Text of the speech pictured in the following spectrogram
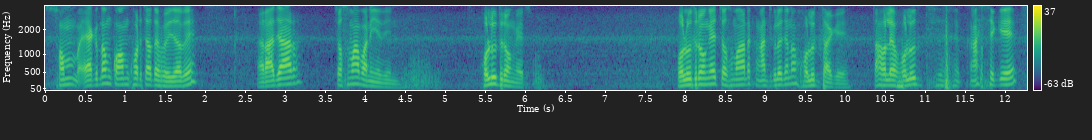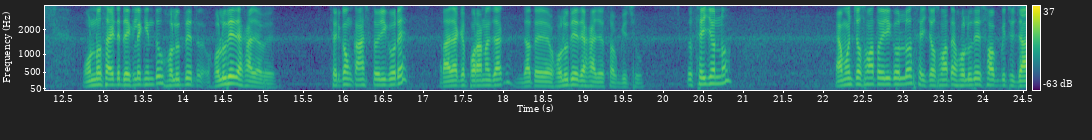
সম, একদম কম খরচাতে হয়ে যাবে। রাজার চশমা বানিয়ে দিন। হলুদ রঙের। হলুদ রঙের চশমার কাঁচগুলো যেন হলুদ থাকে। তাহলে হলুদ কাঁচ থেকে অন্য সাইডে দেখলে কিন্তু হলুদের, হলুদে দেখা যাবে। সেরকম কাঁচ তৈরি করে রাজাকে পরানো যাক, যাতে হলুদে দেখা যায় সব কিছু তো সেই জন্য এমন চশমা তৈরি করল, সেই চশমাতে হলুদে সব কিছু যা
